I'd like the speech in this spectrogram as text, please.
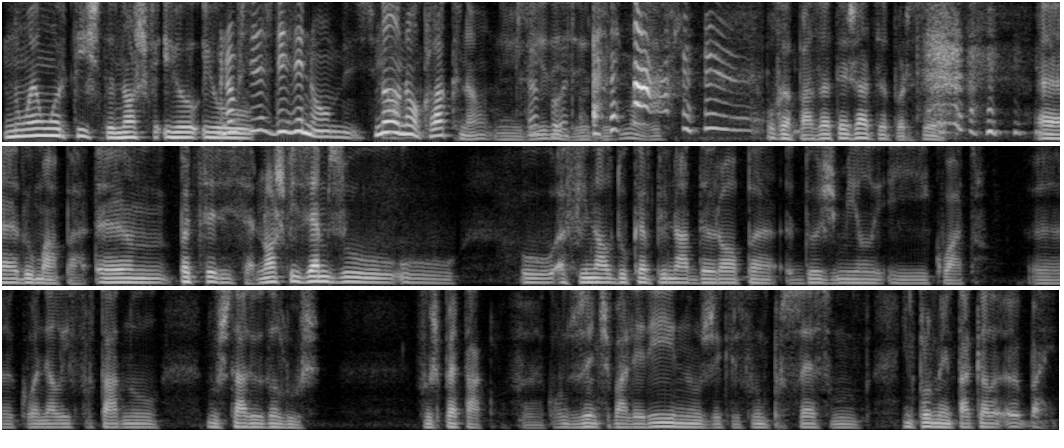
Não é um artista, nós. Eu, eu... Não precisas dizer nomes. Não, não, claro que não, nem iria dizer. o rapaz até já desapareceu uh, do mapa. Um, para te ser sincero, nós fizemos o, o, o, a final do Campeonato da Europa 2004, uh, com Nelly Furtado no no Estádio da Luz. Foi um espetáculo, foi, com 200 bailarinos, aquilo foi um processo, implementar aquela. Eh, bem,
